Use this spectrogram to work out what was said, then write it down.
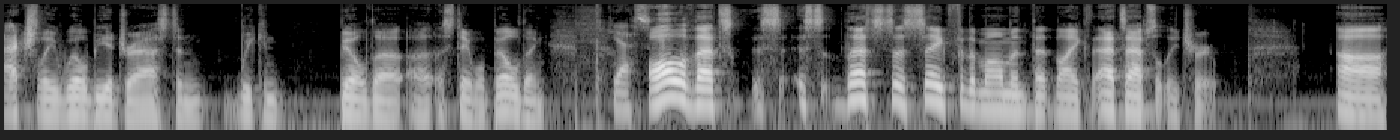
actually will be addressed and we can build a, a- a stable building. Yes. All of that's that's to say for the moment that like that's absolutely true. Uh,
